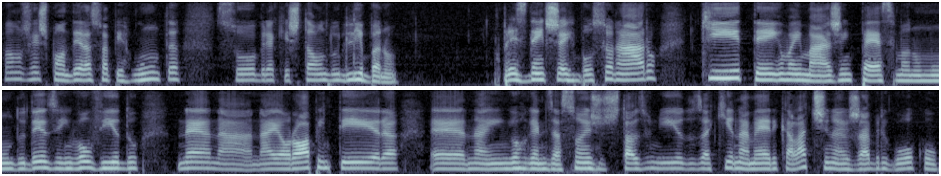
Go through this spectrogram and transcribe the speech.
vamos responder a sua pergunta sobre a questão do Líbano. O presidente Jair Bolsonaro, que tem uma imagem péssima no mundo desenvolvido, né, na, na Europa inteira, é, na, em organizações dos Estados Unidos, aqui na América Latina, já brigou com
